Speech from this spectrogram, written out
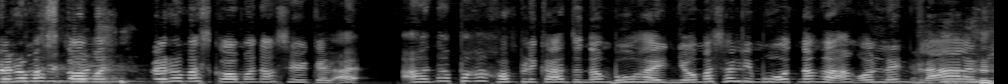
Pero mas common, pero mas common ang circle. Ah, ah, napaka-komplikado ng buhay nyo. Masalimuot na nga ang online class.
